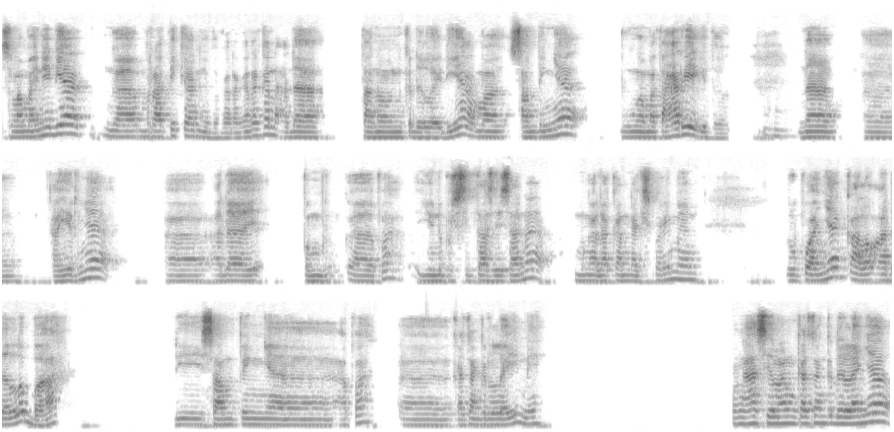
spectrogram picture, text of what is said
selama ini dia nggak merhatikan gitu. Kadang-kadang kan ada tanaman kedelai dia sama sampingnya bunga matahari gitu nah uh, akhirnya uh, ada pem, uh, apa universitas di sana mengadakan eksperimen rupanya kalau ada lebah di sampingnya apa Eh, kacang kedelai ini penghasilan kacang kedelainya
